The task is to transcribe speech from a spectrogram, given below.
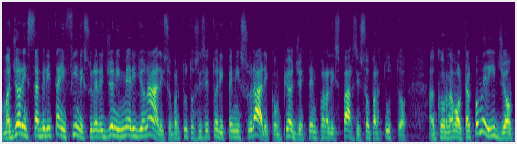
Maggiore instabilità infine sulle regioni meridionali, soprattutto sui settori peninsulari, con piogge e temporali sparsi, soprattutto ancora una volta al pomeriggio,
